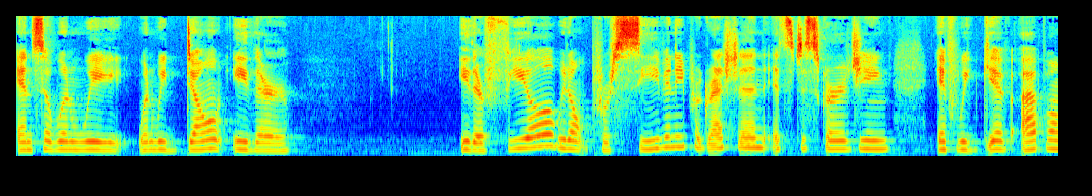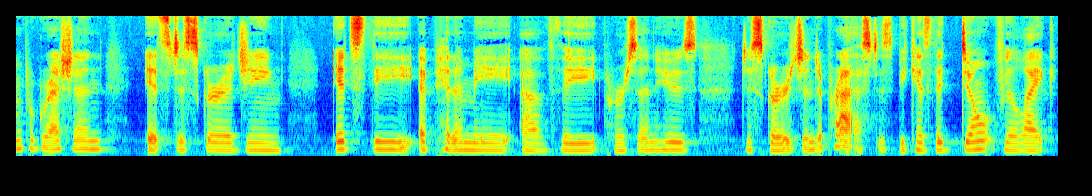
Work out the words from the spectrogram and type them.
And so when we when we don't either either feel we don't perceive any progression, it's discouraging. If we give up on progression, it's discouraging. It's the epitome of the person who's discouraged and depressed, is because they don't feel like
